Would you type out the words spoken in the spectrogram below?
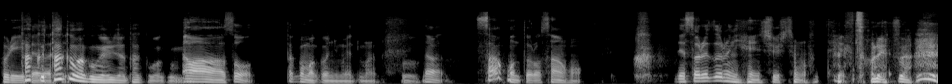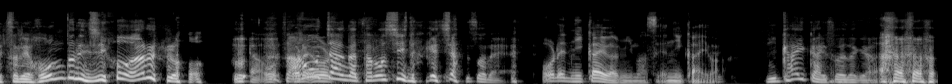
クリエイター。たくまくんがいるじゃん、たくまくんが。ああ、そう。たくまくんにもやってもらう。うんだから、3本撮ろう、3本。で、それぞれに編集してもらって。それさ、それ本当に需要あるの？いやおさあ、俺おちゃんが楽しいだけじゃん、それ。俺2回は見ますよ、2回は。2回かい、それだけは。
